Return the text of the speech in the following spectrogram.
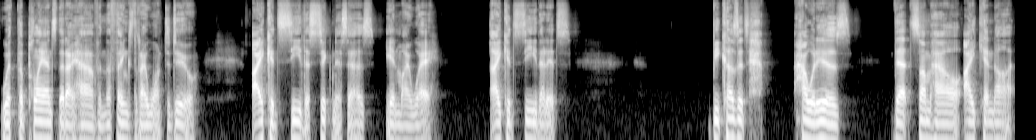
with the plans that I have and the things that I want to do, I could see the sickness as in my way. I could see that it's because it's how it is that somehow I cannot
